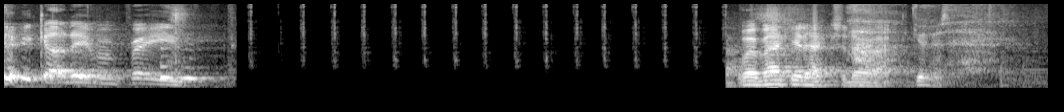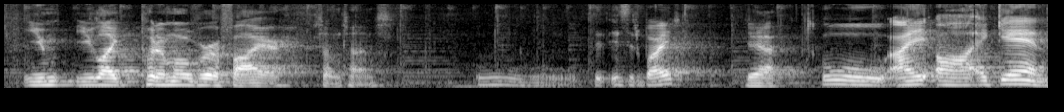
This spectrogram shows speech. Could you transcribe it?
you can't even breathe. We're back in action, alright. Good. You you like put them over a fire sometimes. Ooh, is it white? Yeah. Ooh, I oh again.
